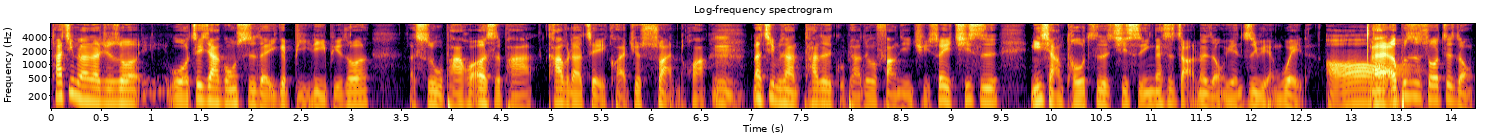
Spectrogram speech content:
它基本上就是说我这家公司的一个比例，比如说。十五趴或二十趴 cover 到这一块就算的话，嗯，那基本上它的股票都会放进去。所以其实你想投资的，其实应该是找那种原汁原味的哦，哎，而不是说这种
